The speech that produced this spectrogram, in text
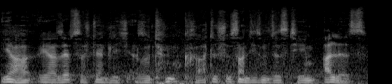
Ja, ja, selbstverständlich. Also demokratisch ist an diesem System alles.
